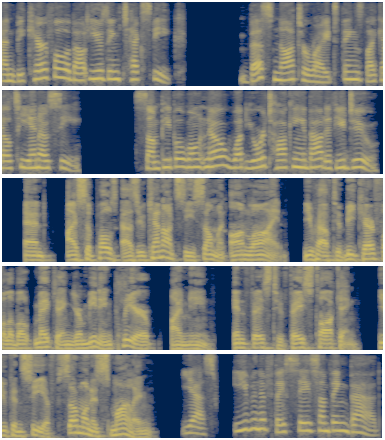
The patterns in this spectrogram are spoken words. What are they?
and be careful about using text speak. Best not to write things like LTNOC. Some people won't know what you're talking about if you do. And, I suppose as you cannot see someone online, you have to be careful about making your meaning clear, I mean, in face-to-face talking, you can see if someone is smiling, Yes, even if they say something bad.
